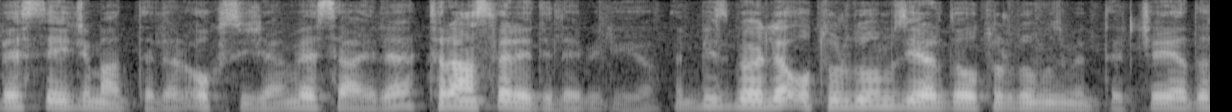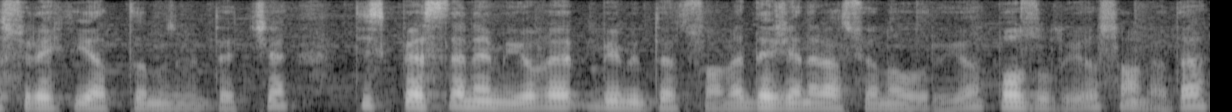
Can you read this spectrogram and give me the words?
besleyici maddeler, oksijen vesaire transfer edilebiliyor. Biz böyle oturduğumuz yerde oturduğumuz müddetçe ya da sürekli yattığımız müddetçe disk beslenemiyor ve bir müddet sonra dejenerasyona uğruyor, bozuluyor. Sonra da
